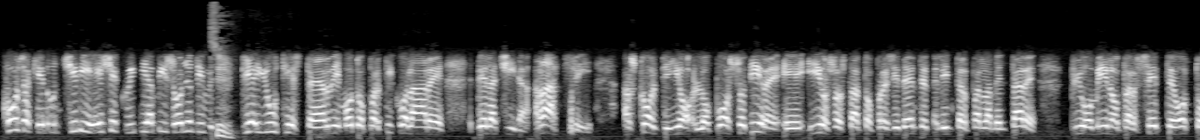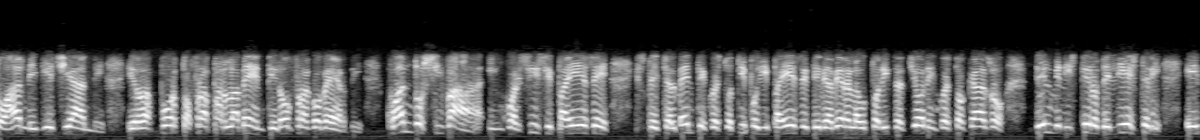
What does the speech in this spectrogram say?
cosa che non ci riesce, quindi ha bisogno di, sì. di aiuti esterni, in modo particolare della Cina. Razzi, ascolti, io lo posso dire e io sono stato presidente dell'interparlamentare più o meno per 7-8 anni, 10 anni, il rapporto fra parlamenti, non fra governi. Quando si va in qualsiasi paese, specialmente questo tipo di paese, deve avere l'autorizzazione, in questo caso, del Ministero degli Esteri e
